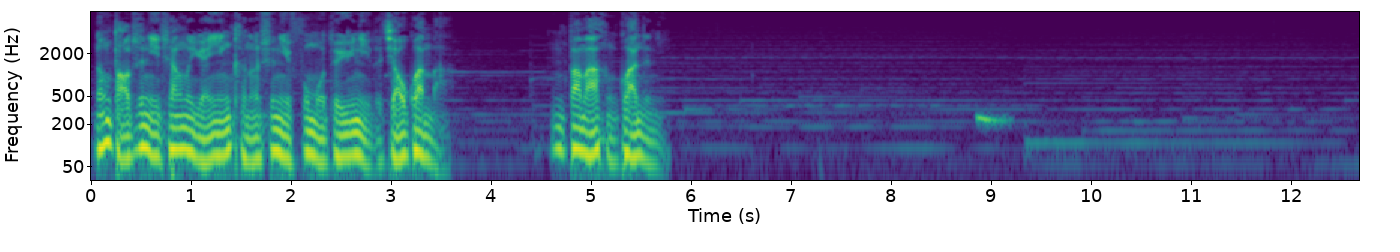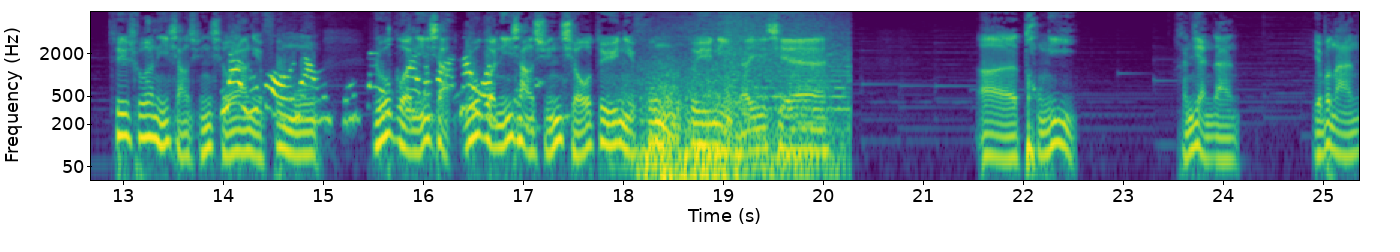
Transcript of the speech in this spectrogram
能导致你这样的原因，可能是你父母对于你的娇惯吧。你爸妈很惯着你。所以说，你想寻求让你父母，如果你想，如果你想寻求对于你父母对于你的一些，呃，同意，很简单，也不难，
